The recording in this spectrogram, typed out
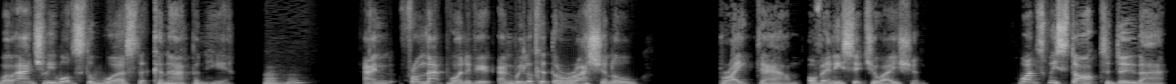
well, actually, what's the worst that can happen here? Mm-hmm. And from that point of view, and we look at the rational breakdown of any situation, once we start to do that,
